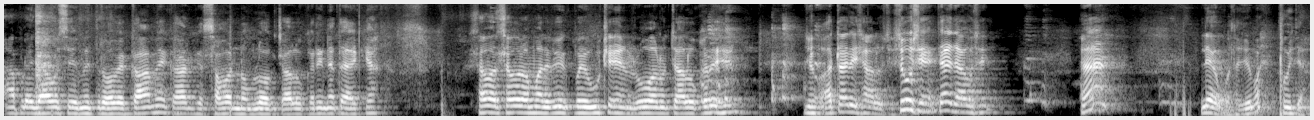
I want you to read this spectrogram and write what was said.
આપણે જ આવશે મિત્રો હવે કામે, કારણ કે સવારનો બ્લોગ ચાલુ કરીને નતા આખ્યા સવાર સવાર અમારે વિવેકભાઈ ઉઠે છે રોવાનું ચાલુ કરે છે. જો અત્યારે ચાલુ છે. શું છે? ત્યાં જ આવશે. હા? લેવું પછી જો ભાઈ હોઈ જા.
